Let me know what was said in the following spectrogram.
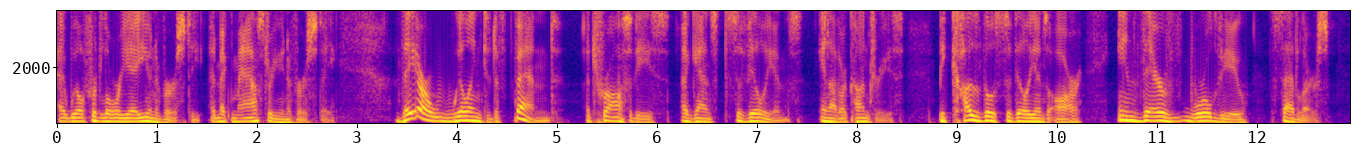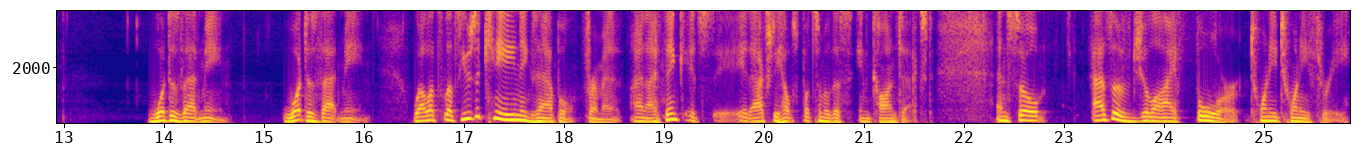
at Wilfrid Laurier University, at McMaster University, they are willing to defend atrocities against civilians in other countries because those civilians are, in their worldview, settlers. What does that mean? What does that mean? Well, let's let's use a Canadian example for a minute, and I think it's it actually helps put some of this in context. And so, as of July 4, 2023,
